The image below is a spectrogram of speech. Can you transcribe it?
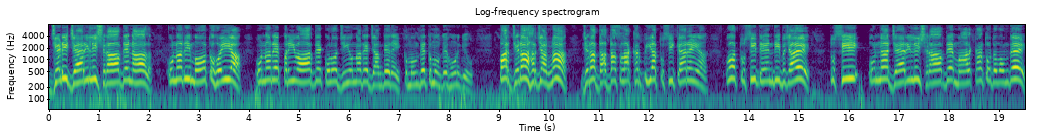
ਜਿਹੜੀ ਜ਼ਹਿਰੀਲੀ ਸ਼ਰਾਬ ਦੇ ਨਾਲ ਉਹਨਾਂ ਦੀ ਮੌਤ ਹੋਈ ਆ, ਉਹਨਾਂ ਦੇ ਪਰਿਵਾਰ ਦੇ ਕੋਲੋਂ ਜੀ ਉਹਨਾਂ ਦੇ ਜਾਂਦੇ ਰਹੇ, ਕਮਾਉਂਦੇ ਧਮਾਉਂਦੇ ਹੋਣਗੇ ਉਹ। ਪਰ ਜਿਹੜਾ ਹਰਜਾਨਾ, ਜਿਹੜਾ 10-10 ਲੱਖ ਰੁਪਈਆ ਤੁਸੀਂ ਕਹਿ ਰਹੇ ਆ, ਉਹ ਤੁਸੀਂ ਦੇਣ ਦੀ ਬਜਾਏ ਤੁਸੀਂ ਉਹਨਾਂ ਜ਼ਹਿਰੀਲੀ ਸ਼ਰਾਬ ਦੇ ਮਾਲਕਾਂ ਤੋਂ ਦਵਾਉਂਦੇ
